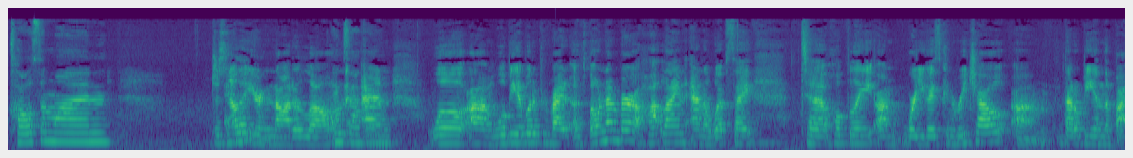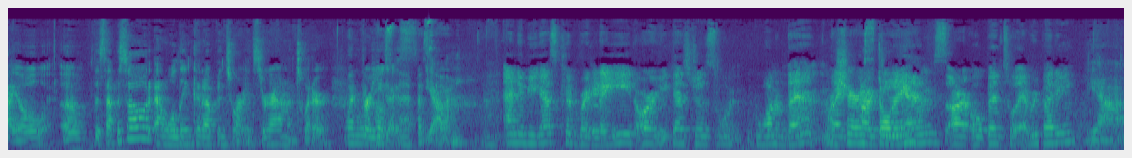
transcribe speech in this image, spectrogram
call someone. Just know that you're not alone, Exactly. and we'll um, we'll be able to provide a phone number, a hotline, and a website to hopefully um, where you guys can reach out. Um, that'll be in the bio of this episode, and we'll link it up into our Instagram and Twitter When we for you post the guys. episode. Yeah, And if you guys could relate or you guys just want, want to vent, Or like share a our story. DMs are open to everybody. yeah.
